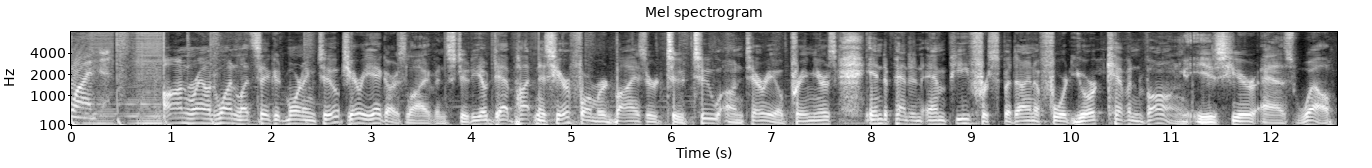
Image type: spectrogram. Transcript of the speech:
one. On round one, let's say good morning to Jerry Agar's live in studio. Deb Hutton is here, former advisor to two Ontario premiers. Independent MP for Spadina Fort York, Kevin Vuong, is here as well.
